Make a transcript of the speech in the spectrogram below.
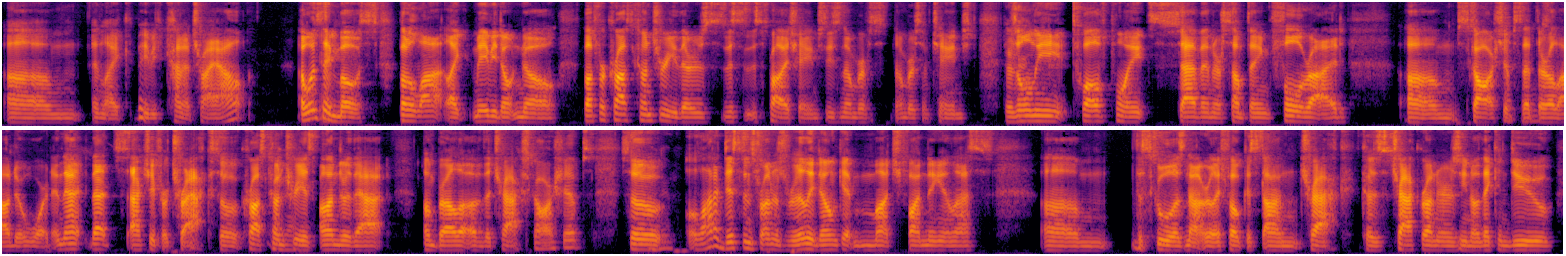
um and like maybe kind of try out. I wouldn't say most, but a lot like maybe don't know. But for cross country there's this this probably changed. These numbers numbers have changed. There's only 12.7 or something full ride um scholarships that they're allowed to award. And that that's actually for track. So cross country is under that umbrella of the track scholarships. So Okay. a lot of distance runners really don't get much funding unless um, the school is not really focused on track because track runners, you know, they can do,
